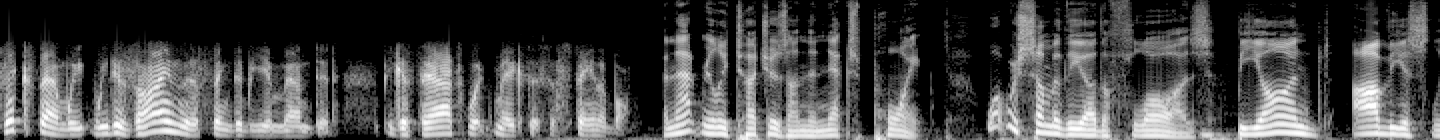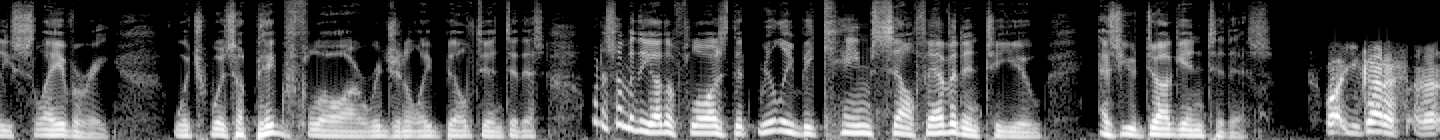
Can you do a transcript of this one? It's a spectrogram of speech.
Fix them. We we designed this thing to be amended because that's what makes it sustainable. And that really touches on the next point. What were some of the other flaws beyond obviously slavery, which was a big flaw originally built into this? What are some of the other flaws that really became self evident to you as you dug into this? Well, you got to uh,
